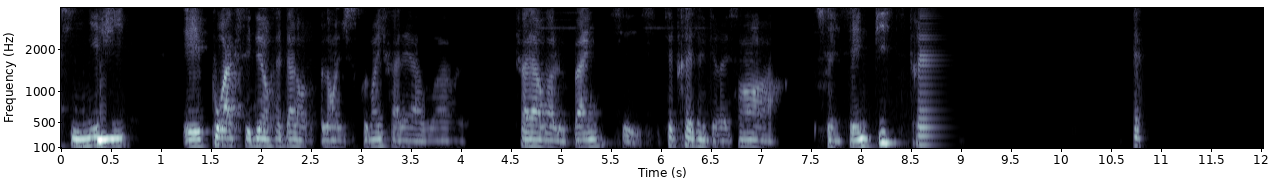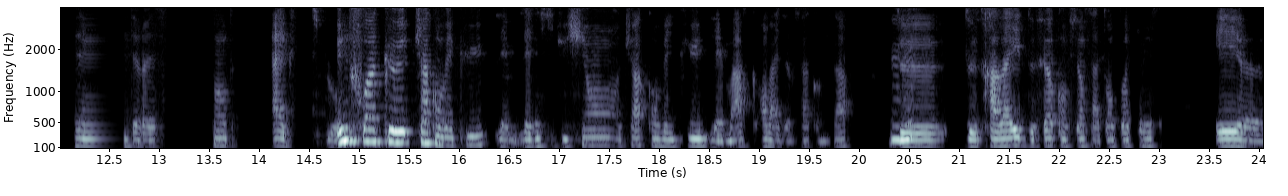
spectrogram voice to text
signé Et pour accéder en fait à l'enregistrement, il fallait avoir, il fallait avoir le pagne. C'est très intéressant. C'est une piste très intéressante à explorer. Une fois que tu as convaincu les, institutions, tu as convaincu les marques, on va dire ça comme ça, de, mm-hmm. de travailler, de faire confiance à ton podcast et euh,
